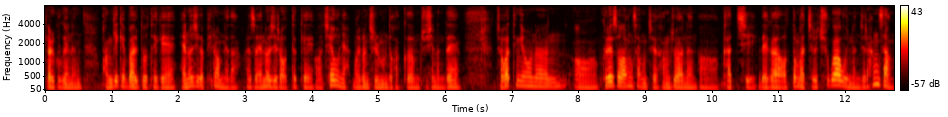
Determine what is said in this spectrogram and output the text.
결국에는 관계 개발도 되게 에너지가 필요합니다. 그래서 에너지를 어떻게 어, 채우냐 뭐 이런 질문도 가끔 주시는데 저 같은 경우는 어, 그래서 항상 제가 강조하는 어, 가치 내가 어떤 가치를 추구하고 있는지를 항상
